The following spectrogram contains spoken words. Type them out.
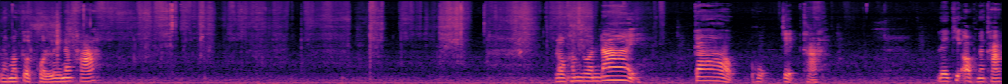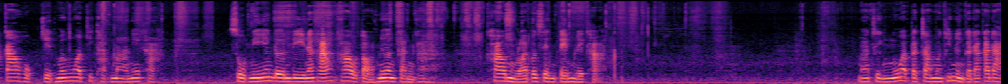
เรามาตรวจผลเลยนะคะ เราคำนวณได้เก้าหกเจ็ดค่ะ เลขที่ออกนะคะเก้าหกเจ็ดเมื่องวดที่ถัดมาเนี่ยค่ะ สูตรนี้ยังเดินดีนะคะ เข้าต่อเนื่องกันค่ะ เข้าหนึ่งร้อยเปอร์เซ็นเต็มเลยค่ะ มาถึงงวดประจำวันที่หนึ่งกรกฎา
